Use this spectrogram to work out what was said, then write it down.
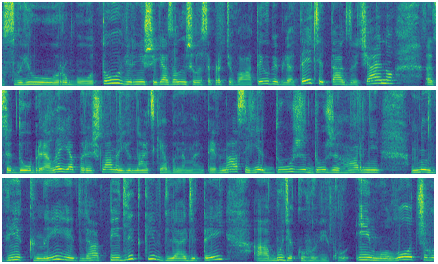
свою роботу. Вірніше, я залишилася працювати у бібліотеці. Так, звичайно, е, це добре, але я перейшла на юнацькі абонементи. І в нас є дуже-дуже гарні нові книги для підлітків, для дітей будь-якого віку, і молодшого,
